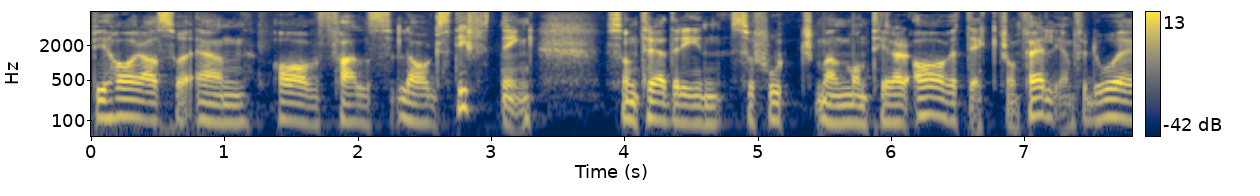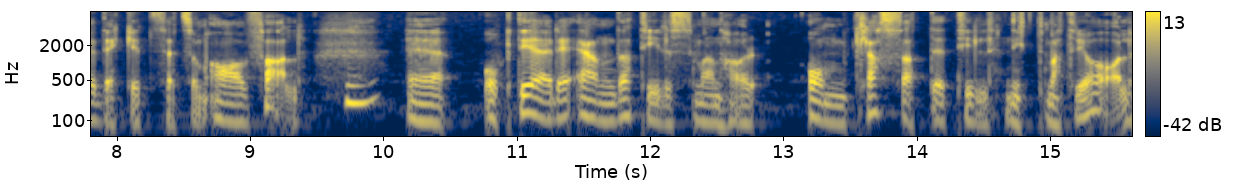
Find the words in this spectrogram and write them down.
Vi har alltså en avfallslagstiftning som träder in så fort man monterar av ett däck från fälgen. För då är däcket sett som avfall. Mm. Eh, och det är det enda tills man har omklassat det till nytt material.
